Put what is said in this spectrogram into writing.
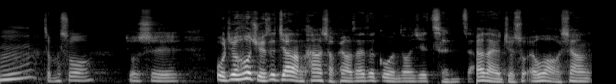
嗯，怎么说？就是我觉得或许是家长看到小朋友在这过程中一些成长，家长也觉得说，哎，我好像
